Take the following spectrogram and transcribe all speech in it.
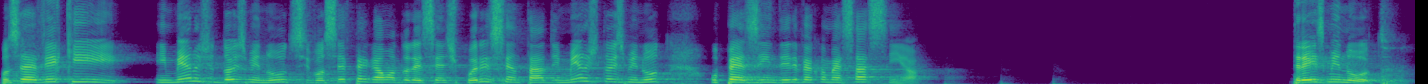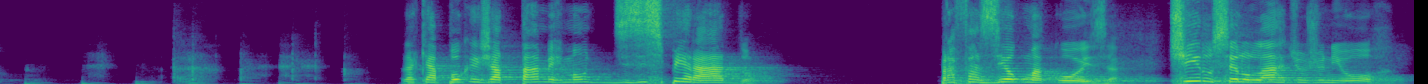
Você vai ver que em menos de dois minutos, se você pegar um adolescente por ele sentado, em menos de dois minutos, o pezinho dele vai começar assim, ó. Três minutos. Daqui a pouco ele já está, meu irmão, desesperado para fazer alguma coisa. Tira o celular de um junior.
